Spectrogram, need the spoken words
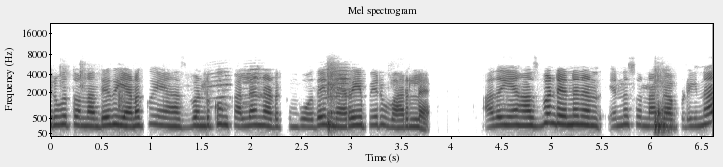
இருபத்தொன்னாந்தேதி எனக்கும் என் ஹஸ்பண்டுக்கும் கல்யாணம் நடக்கும்போதே நிறைய பேர் வரல. அதை என் ஹஸ்பண்ட் என்ன நின- என்ன சொன்னாங்க அப்படின்னா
